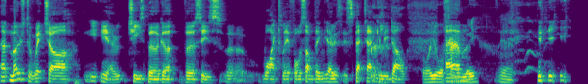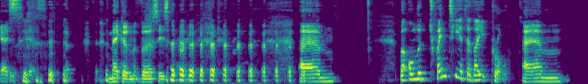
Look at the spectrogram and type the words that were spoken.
uh, most of which are, you know, cheeseburger versus uh, Wycliffe or something, you know, spectacularly dull. or your family, um, yeah. yes, yes. Megan versus Harry. um, but on the 20th of April, um,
